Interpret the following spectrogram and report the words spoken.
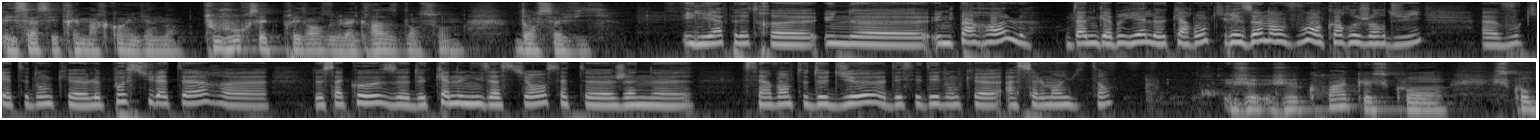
Et ça, c'est très marquant également. Toujours cette présence de la grâce dans, son, dans sa vie. Il y a peut-être euh, une, euh, une parole d'Anne-Gabrielle Caron qui résonne en vous encore aujourd'hui. Euh, vous qui êtes donc le postulateur de sa cause de canonisation, cette jeune servante de Dieu, décédée donc euh, à seulement 8 ans je, crois que ce qu'on ce qu'on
